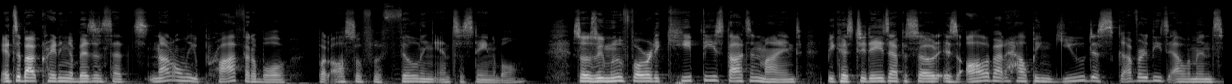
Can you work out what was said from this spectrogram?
It's about creating a business that's not only profitable, but also fulfilling and sustainable. So, as we move forward, keep these thoughts in mind because today's episode is all about helping you discover these elements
